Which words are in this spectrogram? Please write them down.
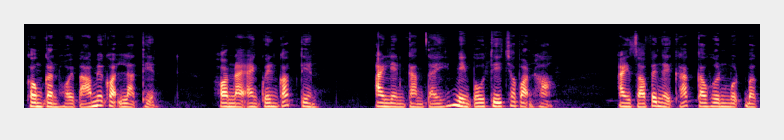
không cần hồi báo mới gọi là thiện. Hôm nay anh quên góp tiền. Anh liền cảm thấy mình bố thí cho bọn họ. Anh gió với người khác cao hơn một bậc.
